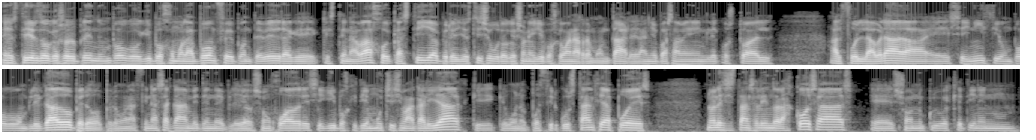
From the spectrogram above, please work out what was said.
es cierto que sorprende un poco equipos como la Ponfe, Pontevedra, que, que estén abajo, el Castilla, pero yo estoy seguro que son equipos que van a remontar. El año pasado le costó al, al Fuenlabrada ese inicio un poco complicado, pero, pero bueno, al final se acaban metiendo de playoff. Son jugadores y equipos que tienen muchísima calidad, que, que bueno, por circunstancias pues no les están saliendo las cosas, eh, son clubes que tienen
